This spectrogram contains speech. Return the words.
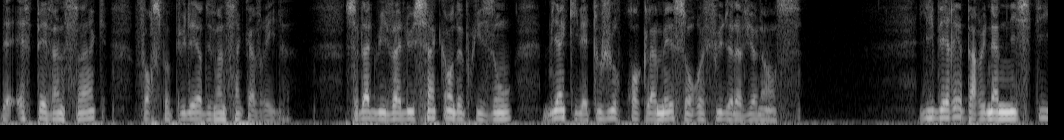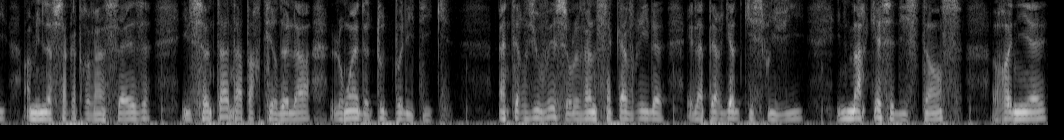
des FP25, Force populaire du 25 avril. Cela lui valut cinq ans de prison, bien qu'il ait toujours proclamé son refus de la violence. Libéré par une amnistie en 1996, il se tint à partir de là loin de toute politique. Interviewé sur le 25 avril et la période qui suivit, il marquait ses distances, reniait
